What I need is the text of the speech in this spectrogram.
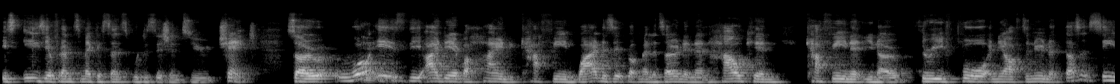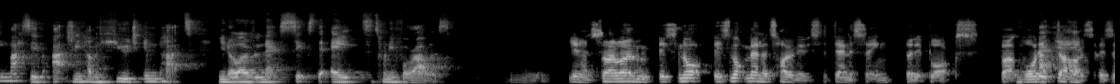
it's easier for them to make a sensible decision to change. So, what mm-hmm. is the idea behind caffeine? Why does it block melatonin, and how can caffeine at you know three, four in the afternoon? It doesn't seem massive. Actually, have a huge impact you know, over the next six to eight to 24 hours? Yeah, so um, it's not it's not melatonin, it's adenosine that it blocks. But what it does is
